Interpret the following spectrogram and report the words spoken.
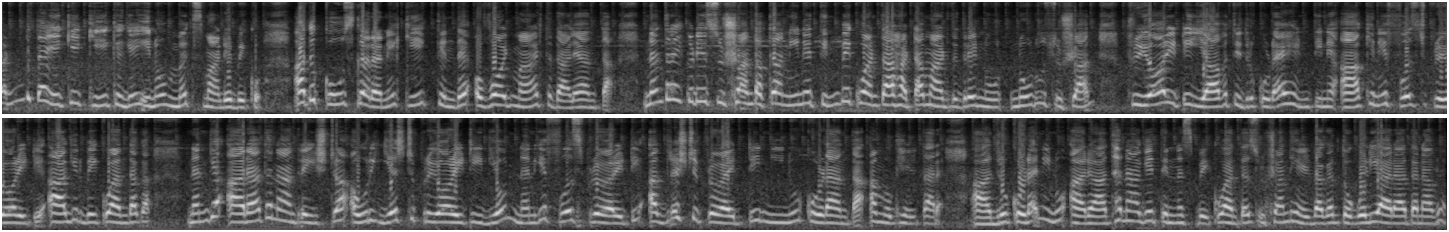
ಖಂಡಿತ ಏಕೆ ಕೇಕ್ಗೆ ಏನೋ ಮಿಕ್ಸ್ ಮಾಡಿರಬೇಕು. ಅದಕ್ಕೋಸ್ಕರನೇ ಕೇಕ್ ತಿಂದೆ ಅವಾಯ್ಡ್ ಮಾಡ್ತಿದ್ದಾಳೆ ಅಂತ. ನಂತರ ಈ ಕಡೆ ಸುಶಾಂತ್ ಅಕ್ಕ, ನೀನೇ ತಿನ್ನಬೇಕು ಅಂತ ಹಠ ಮಾಡ್ತಿದ್ರೆ ನೋ, ನೋಡು ಸುಶಾಂತ್ ಪ್ರಿಯಾರಿಟಿ ಯಾವತ್ತಿದ್ರೂ ಕೂಡ ಹೆಣ್ತೀನಿ ಆಕೆನೇ ಫಸ್ಟ್ ಪ್ರಿಯಾರಿಟಿ ಆಗಿರಬೇಕು ಅಂದಾಗ ನನಗೆ ಆರಾಧನಾ ಅಂದರೆ ಇಷ್ಟ ಅವ್ರಿಗೆ ಎಷ್ಟು ಪ್ರಿಯಾರಿಟಿ ಇದೆಯೋ ನನಗೆ ಫಸ್ಟ್ ಪ್ರಿಯಾರಿಟಿ ಅದರಷ್ಟು ಪ್ರಿಯಾರಿಟಿ ನೀನು ಕೂಡ ಅಂತ ಅಮ್ಮಗೆ ಹೇಳ್ತಾರೆ. ಆದರೂ ಕೂಡ ನೀನು ಆರಾಧನಾಗೆ ತಿನ್ನಿಸ್ಬೇಕು ಅಂತ ಸುಶಾಂತ್ ಹೇಳಿದಾಗ, ತಗೊಳ್ಳಿ ಆರಾಧನಾ ಅವ್ರೆ,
